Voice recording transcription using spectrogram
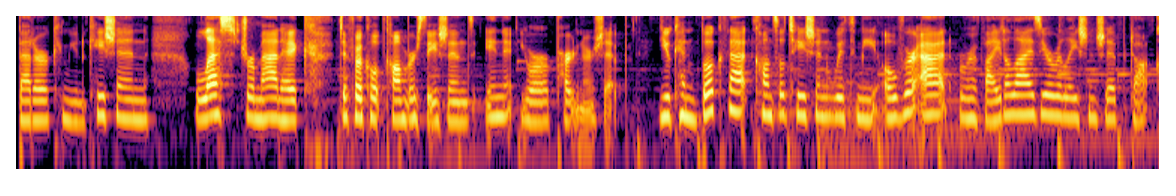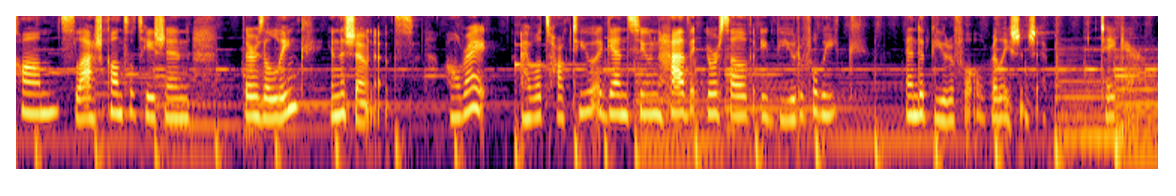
better communication, less dramatic, difficult conversations in your partnership. You can book that consultation with me over at revitalizeyourrelationship.com slash consultation. There's a link in the show notes. All right, I will talk to you again soon. Have yourself a beautiful week and a beautiful relationship. Take care.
